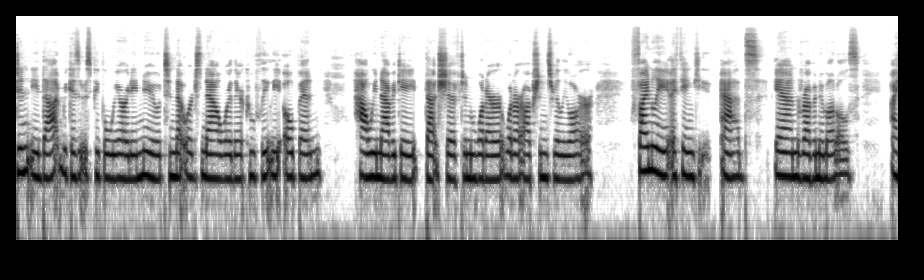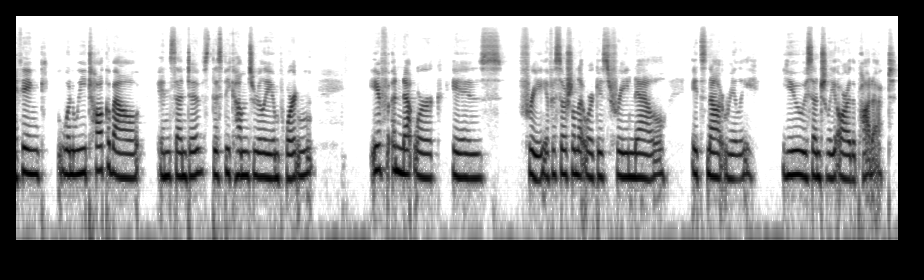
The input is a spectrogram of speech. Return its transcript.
didn't need that because it was people we already knew to networks now where they're completely open how we navigate that shift and what our what our options really are. Finally, I think ads and revenue models. I think when we talk about incentives, this becomes really important. If a network is free, if a social network is free now, it's not really. You essentially are the product.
